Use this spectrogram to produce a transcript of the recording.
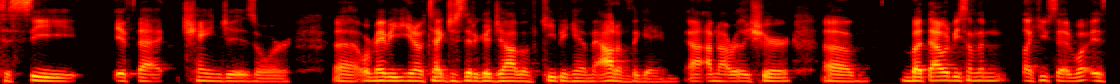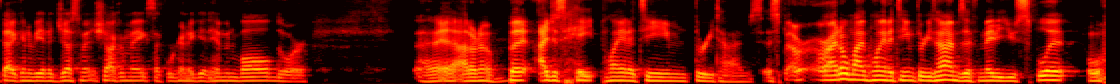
to see if that changes or uh, or maybe you know Tech just did a good job of keeping him out of the game. I'm not really sure, um, but that would be something like you said. What is that going to be an adjustment Shaka makes? Like we're going to get him involved, or uh, I don't know. But I just hate playing a team three times, or, I don't mind playing a team three times if maybe you split, or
